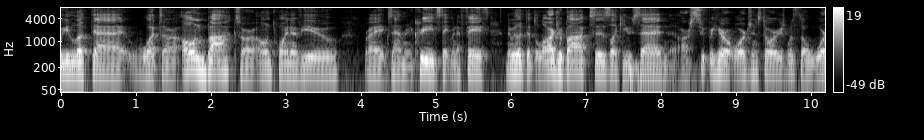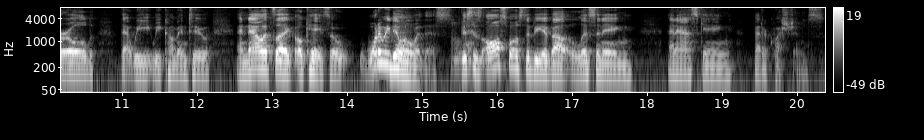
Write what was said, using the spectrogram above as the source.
We looked at what's our own box or our own point of view, right? Examining creed, statement of faith. Then we looked at the larger boxes, like you said, our superhero origin stories. What's the world that we we come into? And now it's like, okay, so what are we doing with this? This is all supposed to be about listening and asking better questions,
